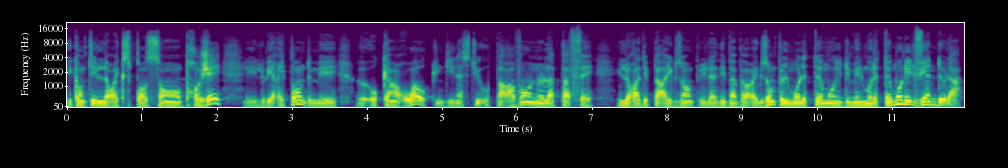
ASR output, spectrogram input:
et quand il leur expose son projet, ils lui répondent, mais euh, aucun roi, aucune dynastie auparavant ne l'a pas fait. Il leur a dit, par exemple, il a dit, bah, par exemple, le dit, mais le Moulay il viennent de là.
